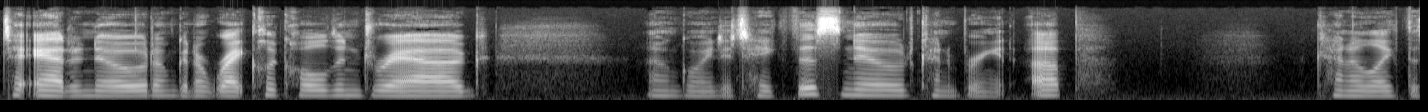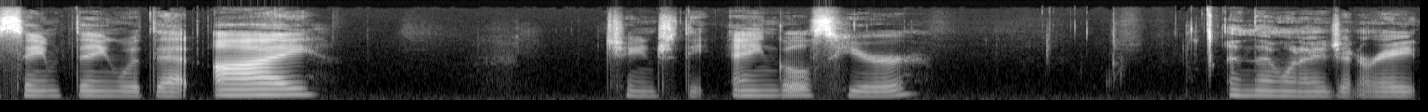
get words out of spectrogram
to add a node. I'm going to right click, hold, and drag. I'm going to take this node, kind of bring it up, kind of like the same thing with that eye. Change the angles here. And then when I generate,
